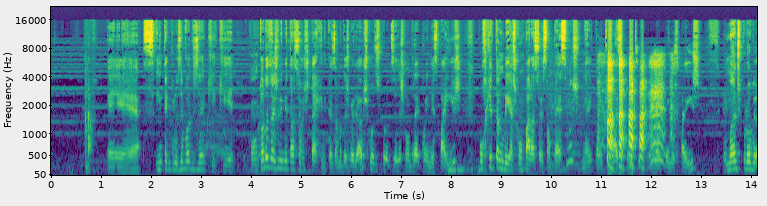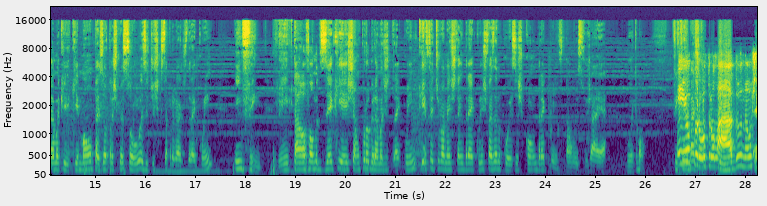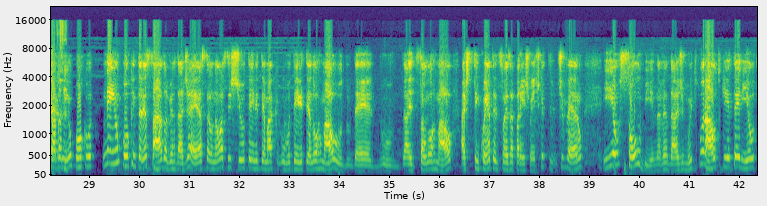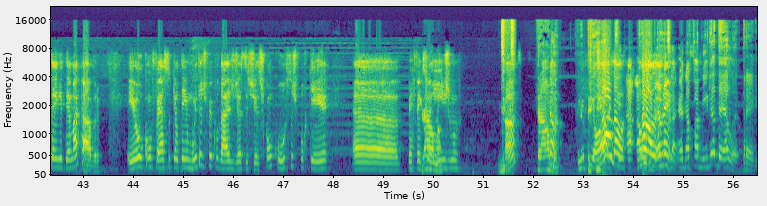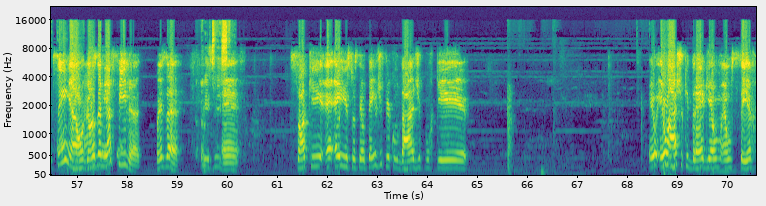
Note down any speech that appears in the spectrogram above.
É, inclusive, vou dizer aqui que, com todas as limitações técnicas, é uma das melhores coisas produzidas com drag queen nesse país, porque também as comparações são péssimas, né? Então, o que mais é produzido com drag queen nesse país? Um monte de programa que, que monta as outras pessoas e diz que isso é programa de drag queen. Enfim. Então vamos dizer que este é um programa de drag queen que efetivamente tem drag queens fazendo coisas com drag queens. Então isso já é muito bom. Eu, bastante... por outro lado, não estava é. nem um pouco nem um pouco interessado, a verdade é essa. Eu não assisti o TNT, o TNT normal, é, a edição normal, as 50 edições aparentemente que tiveram. E eu soube, na verdade, muito por alto, que teria o TNT macabro. Eu confesso que eu tenho muita dificuldade de assistir esses concursos, porque uh, perfeccionismo. Trauma. Hã? Trauma. E o pior não, não, a, a não, organza é da família dela, drag. Tá? Sim, a organza é minha filha. Pois é. é só que é, é isso, assim, eu tenho dificuldade porque. Eu, eu acho que drag é um, é um ser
